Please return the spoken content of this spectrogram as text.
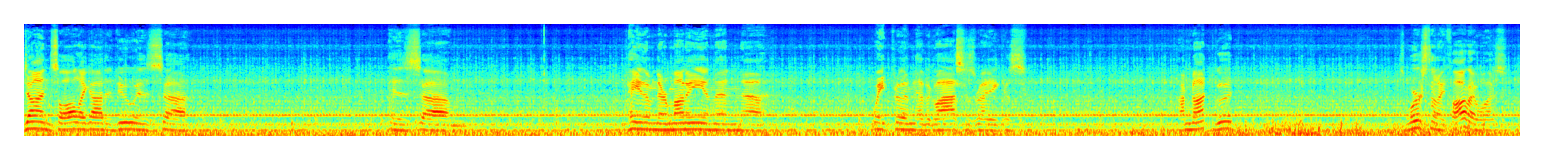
done, so all I got to do is uh, is um, pay them their money and then uh, wait for them to have the glasses ready because I'm not good. It's worse than I thought I was.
